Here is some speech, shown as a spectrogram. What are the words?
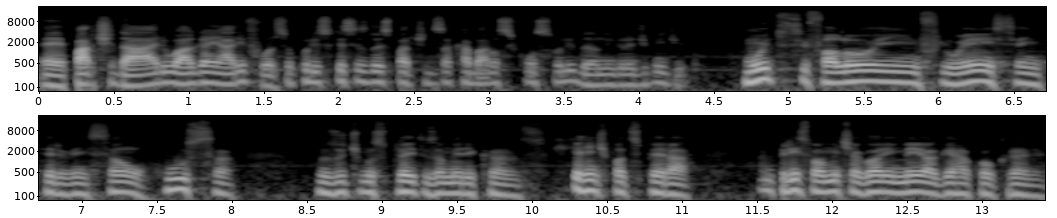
é, partidário a ganharem força. Por isso que esses dois partidos acabaram se consolidando em grande medida. Muito se falou em influência, intervenção russa nos últimos pleitos americanos. O que a gente pode esperar, principalmente agora em meio à guerra com a Ucrânia?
